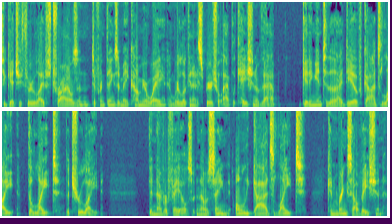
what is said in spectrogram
to get you through life's trials and different things that may come your way. And we're looking at a spiritual application of that, getting into the idea of God's light, the light, the true light that never fails. And I was saying only God's light can bring salvation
